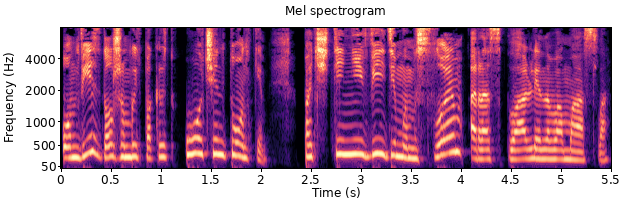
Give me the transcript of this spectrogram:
Он весь должен быть покрыт очень тонким, почти невидимым слоем расплавленного масла.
